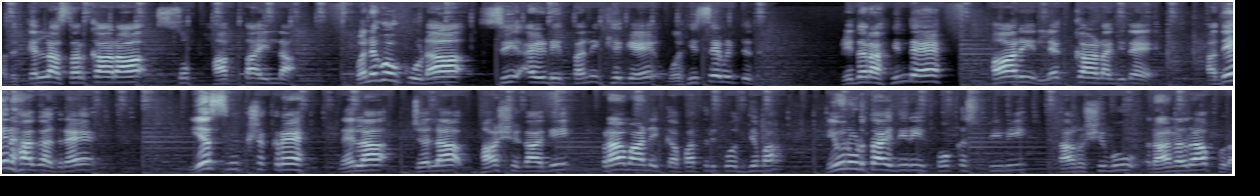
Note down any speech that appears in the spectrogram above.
ಅದಕ್ಕೆಲ್ಲ ಸರ್ಕಾರ ಸೊಪ್ಪು ಹಾಕ್ತಾ ಇಲ್ಲ. ಕೊನೆಗೂ ಕೂಡ ಸಿಐಡಿ ತನಿಖೆಗೆ ವಹಿಸೇ ಬಿಟ್ಟಿದೆ. ಇದರ ಹಿಂದೆ ಭಾರಿ ಲೆಕ್ಕಾಡಾಗಿದೆ. ಅದೇನು ಹಾಗಾದ್ರೆ ಎಸ್ ವೀಕ್ಷಕರೇ, ನೆಲ, ಜಲ ಭಾಷೆಗಾಗಿ ಪ್ರಾಮಾಣಿಕ ಪತ್ರಿಕೋದ್ಯಮ. ನೀವು ನೋಡ್ತಾ ಇದ್ದೀರಿ ಫೋಕಸ್ ಟಿವಿ, ನಾನು ಶಿವು ರಾನರಾಪುರ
